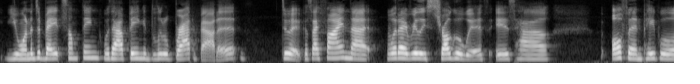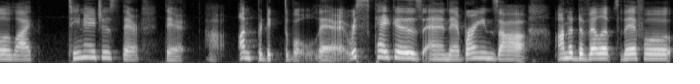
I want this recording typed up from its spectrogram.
you want to debate something without being a little brat about it, do it. Because I find that what I really struggle with is how often people are like teenagers, they're they're uh, unpredictable, they're risk takers, and their brains are underdeveloped. Therefore,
